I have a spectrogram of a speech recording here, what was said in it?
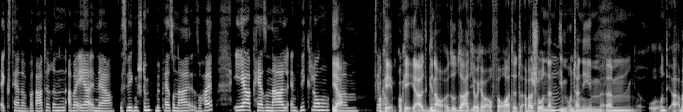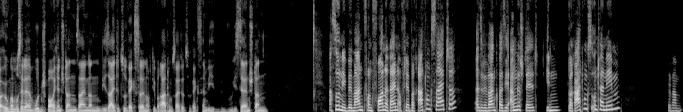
externe Beraterinnen, aber eher in der, deswegen stimmt mit Personal so halb, eher Personalentwicklung. Ja. Ähm, Genau. Okay, okay, ja, genau. Also da hatte ich euch aber auch verortet, aber ja. schon dann mhm. im Unternehmen. Ähm, und aber irgendwann muss ja der Wunsch bei euch entstanden sein, dann die Seite zu wechseln, auf die Beratungsseite zu wechseln. Wie, wie ist der entstanden? Ach so, nee, wir waren von vornherein auf der Beratungsseite. Also wir waren quasi angestellt in Beratungsunternehmen. Wir waren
